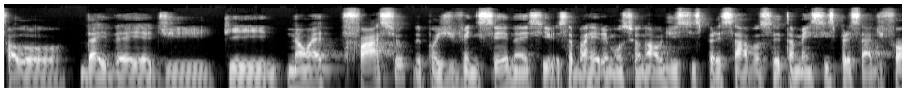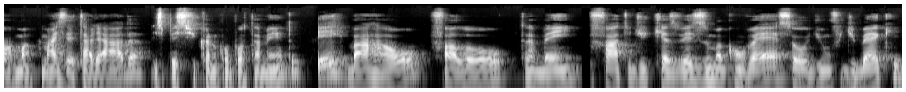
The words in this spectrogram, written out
falou da ideia de que não é fácil, depois de vencer, né, esse, essa barreira emocional de se expressar, você também se expressar de forma mais detalhada, específica no comportamento. E barra ou falou também o fato de que às vezes uma conversa ou de um feedback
